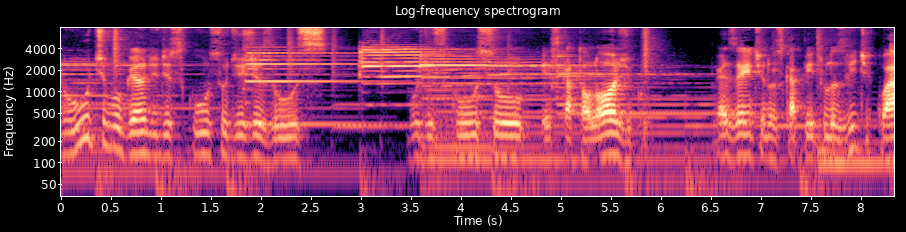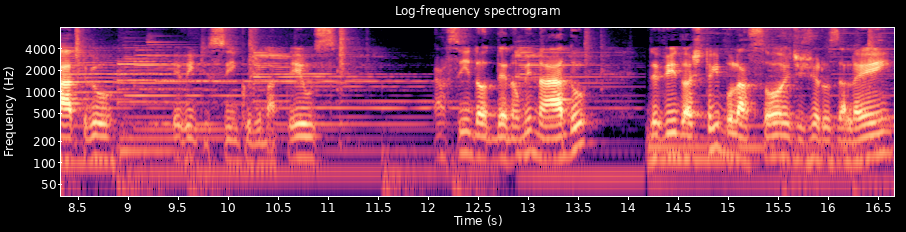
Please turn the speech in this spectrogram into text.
no último grande discurso de Jesus, o discurso escatológico, presente nos capítulos 24 e 25 de Mateus, assim denominado devido às tribulações de Jerusalém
